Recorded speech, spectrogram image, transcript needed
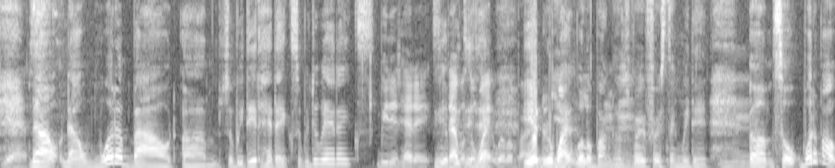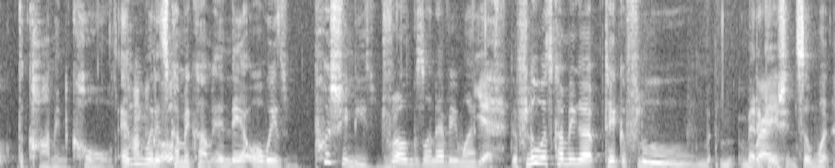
yes. Now now what about um? So we did headaches. Did we do headaches? We did headaches. Yeah, that was the white willow bug. Yeah, the white willow bug. That was the very first thing we did. Um, so what about the common cold? Everyone is cold? coming come and they're always pushing these drugs on everyone. Yes. The flu is coming up. Take a flu medication. So what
